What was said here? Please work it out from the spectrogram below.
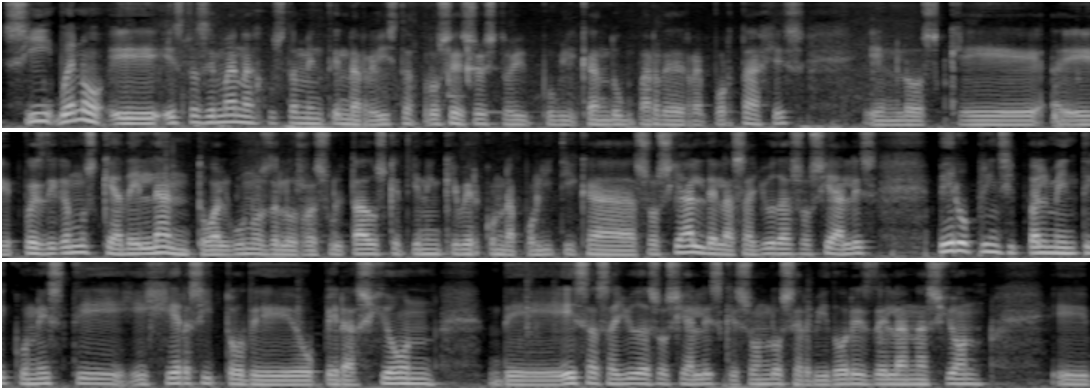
Sí, bueno, eh, esta semana justamente en la revista Proceso estoy publicando un par de reportajes en los que, eh, pues digamos que adelanto algunos de los resultados que tienen que ver con la política social, de las ayudas sociales, pero principalmente con este ejército de operación de esas ayudas sociales que son los servidores de la nación. Eh,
